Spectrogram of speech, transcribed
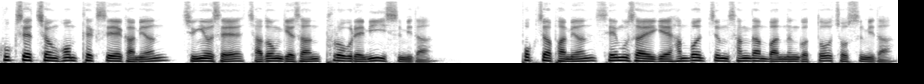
국세청 홈택스에 가면 증여세 자동 계산 프로그램이 있습니다. 복잡하면 세무사에게 한 번쯤 상담받는 것도 좋습니다.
